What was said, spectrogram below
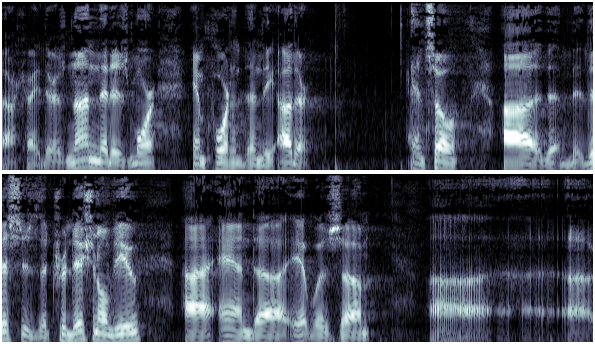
Okay, there's none that is more important than the other. And so, uh, th- this is the traditional view, uh, and uh, it was um, uh, uh,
